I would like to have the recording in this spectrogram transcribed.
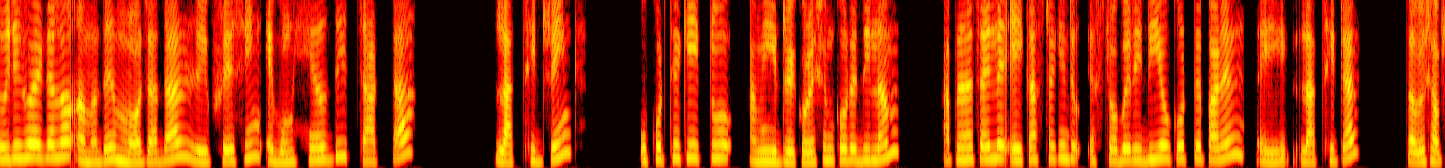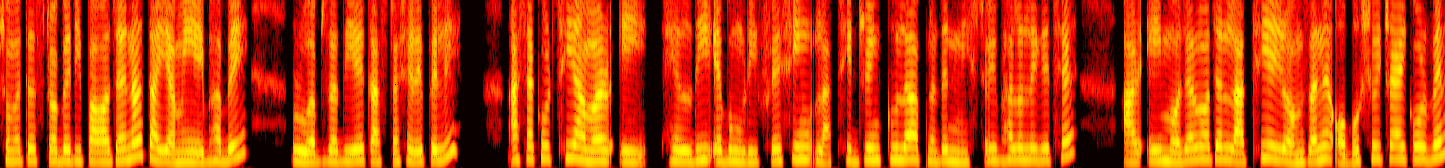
তৈরি হয়ে গেল আমাদের মজাদার রিফ্রেশিং এবং হেলদি চারটা লাচ্ছি ড্রিঙ্ক উপর থেকে একটু আমি ডেকোরেশন করে দিলাম। আপনারা চাইলে এই কাজটা কিন্তু স্ট্রবেরি দিয়েও করতে পারেন এই লাচ্ছিটা। তবে সবসময় তো স্ট্রবেরি পাওয়া যায় না তাই আমি এইভাবেই রুয়াবজা দিয়ে কাজটা সেরে ফেলি। আশা করছি আমার এই হেলদি এবং রিফ্রেশিং লাচ্ছি ড্রিঙ্কগুলো আপনাদের নিশ্চয়ই ভালো লেগেছে। আর এই মজার, মজার লাচ্ছি এই রমজানে অবশ্যই ট্রাই করবেন।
